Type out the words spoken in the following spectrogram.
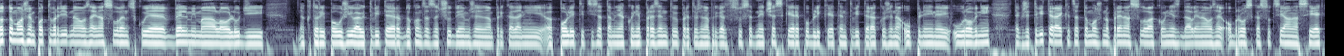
Toto môžem potvrdiť naozaj na Slovensku je veľmi málo ľudí, ktorí používajú Twitter, dokonca sa čudujem, že napríklad ani e, politici sa tam nejako neprezentujú, pretože napríklad v susednej Českej republike je ten Twitter akože na úplne inej úrovni, takže Twitter, aj keď sa to možno pre nás Slovákov nezdal, je naozaj obrovská sociálna sieť.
